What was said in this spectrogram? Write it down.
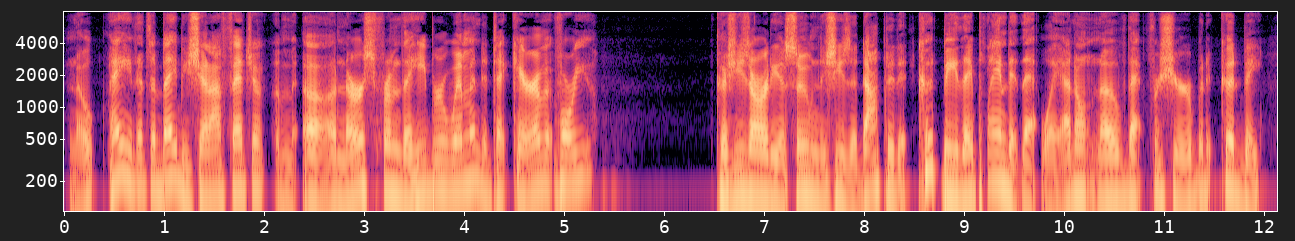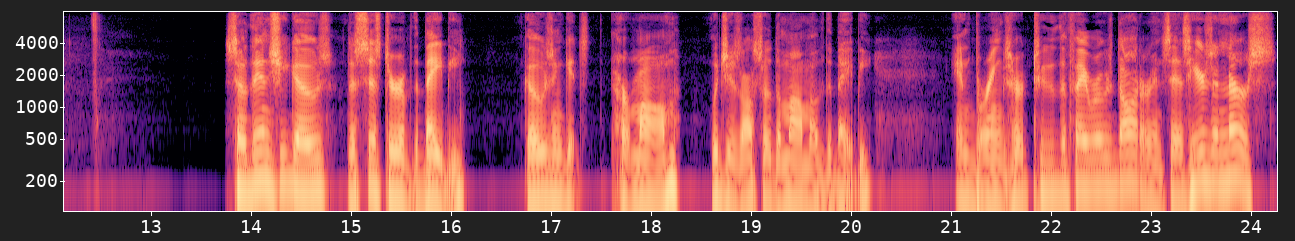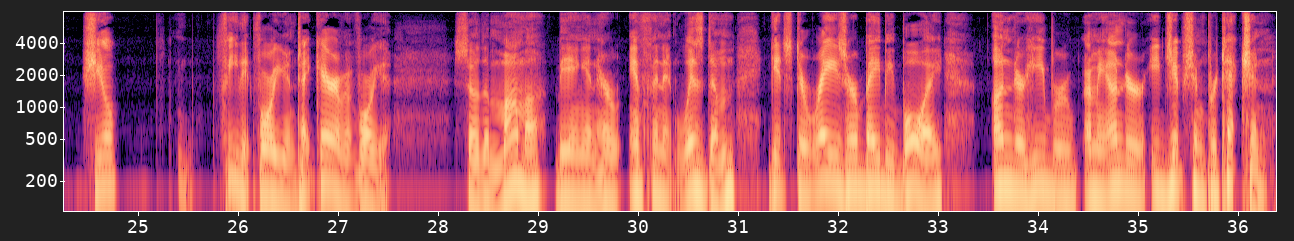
Nope. Hey, that's a baby. Should I fetch a, a, a nurse from the Hebrew women to take care of it for you? Because she's already assumed that she's adopted it. Could be they planned it that way. I don't know that for sure, but it could be. So then she goes, the sister of the baby, goes and gets her mom, which is also the mom of the baby, and brings her to the Pharaoh's daughter and says, Here's a nurse. She'll feed it for you and take care of it for you. So the mama, being in her infinite wisdom, gets to raise her baby boy under Hebrew, I mean, under Egyptian protection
